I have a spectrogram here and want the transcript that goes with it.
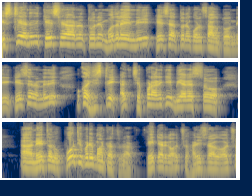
హిస్టరీ అనేది కేసీఆర్తోనే మొదలైంది కేసీఆర్తోనే కొనసాగుతోంది. కేసీఆర్ అనేది ఒక హిస్టరీ అని చెప్పడానికి బీఆర్ఎస్ నేతలు పోటీపడి మాట్లాడుతున్నారు. కేటీఆర్ కావచ్చు హరీష్ రావు కావచ్చు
